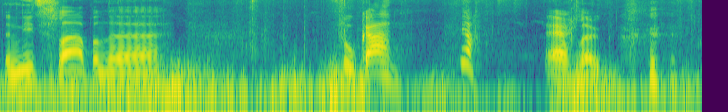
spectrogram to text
de niet slapende vulkaan. Ja, erg leuk.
